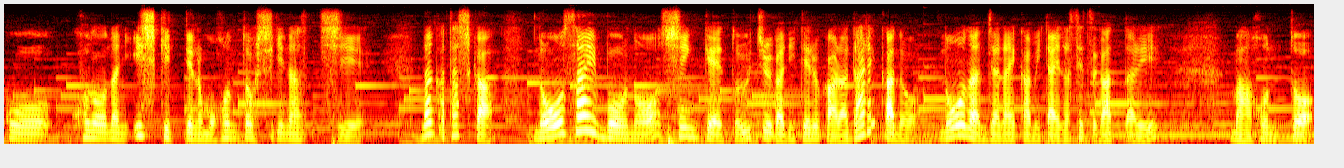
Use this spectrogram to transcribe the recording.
こう、この何、意識っていうのも本当不思議なし、なんか確か脳細胞の神経と宇宙が似てるから誰かの脳なんじゃないかみたいな説があったり、まあ本当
